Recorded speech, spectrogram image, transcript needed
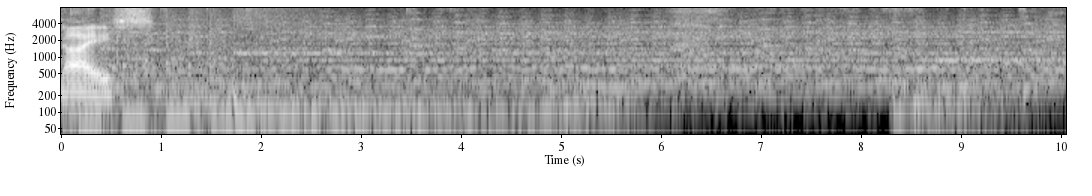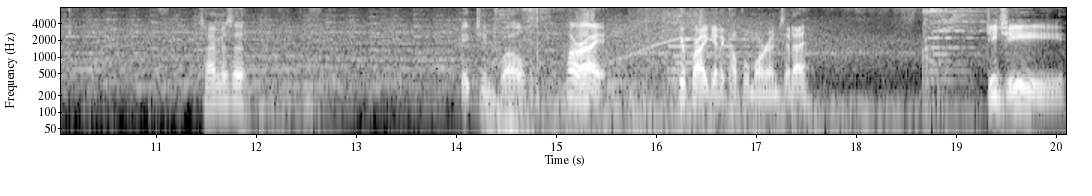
Nice. Time is it? 1812. Alright. Could probably get a couple more in today. GG.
